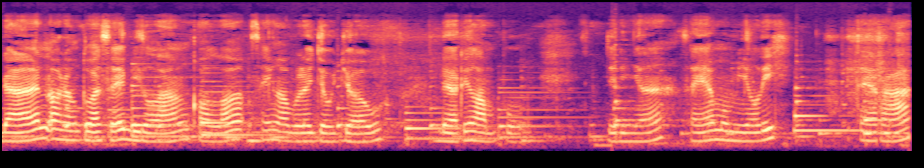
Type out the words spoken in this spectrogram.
Dan orang tua saya bilang kalau saya nggak boleh jauh-jauh dari Lampung. Jadinya saya memilih Tera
